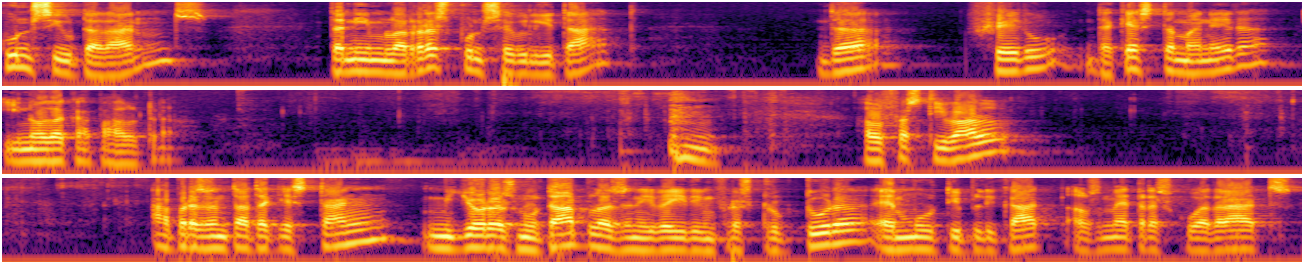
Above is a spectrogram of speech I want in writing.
conciutadans, tenim la responsabilitat de fer-ho d'aquesta manera i no de cap altra. El festival ha presentat aquest any millores notables a nivell d'infraestructura, hem multiplicat els metres quadrats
